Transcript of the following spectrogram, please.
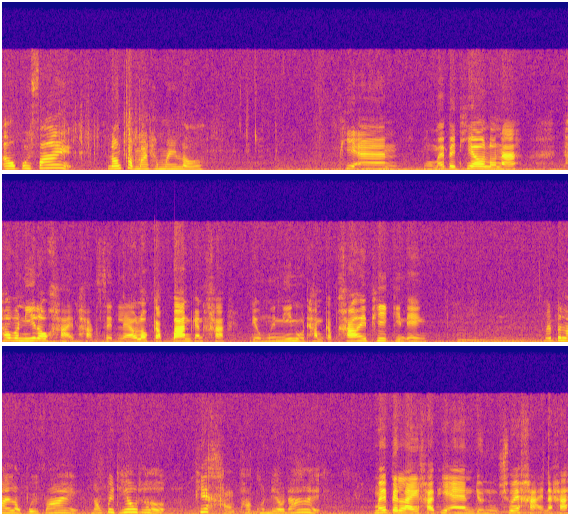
เอาปุ้ยฝ้ายน้องกลับมาทำไมเหรอ พี่แอนหนูไม่ไปเที่ยวแล้วนะ ถ้าวันนี้เราขายผักเสร็จแล้วเรากลับบ้านกันค่ะ เดี๋ยวมื้อนี้หนูทำกับข้าวให้พี่กินเอง ไม่เป็นไรหรอกปุ้ยฝ้ายน้องไปเที่ยวเถอะ พี่ขายผักคนเดียวได้ ไม่เป็นไรค่ะพี่แอน เดี๋ยวหนูช่วยขายนะคะ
